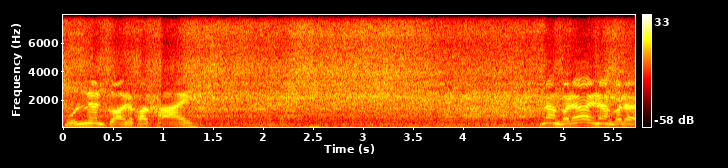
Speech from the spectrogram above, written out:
หมุนแน่นก่อนแล้วค่อยคลาย นั่งก็ได้นั่งก็ได้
